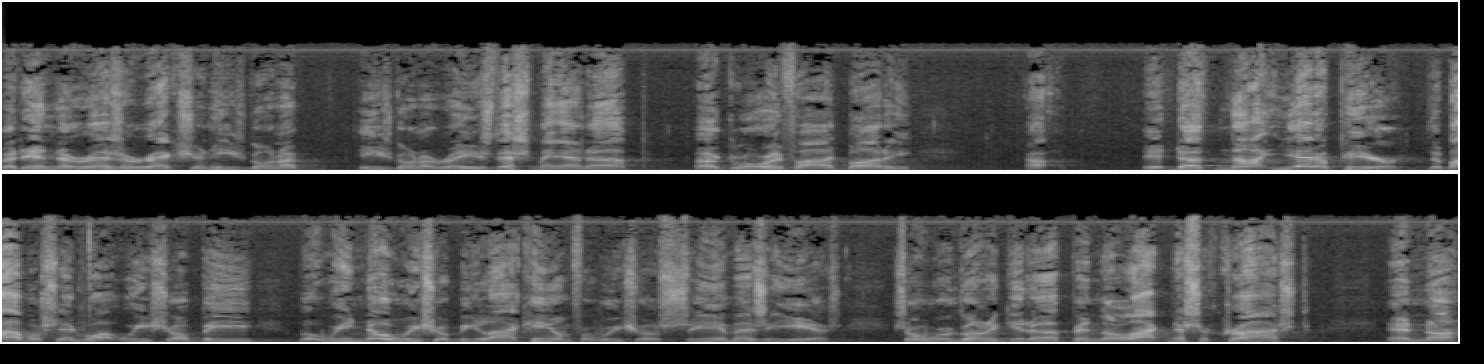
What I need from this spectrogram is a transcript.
But in the resurrection, he's going to he's going to raise this man up, a glorified body. Uh, it doth not yet appear, the Bible said, what we shall be, but we know we shall be like him, for we shall see him as he is. So we're going to get up in the likeness of Christ, and uh,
